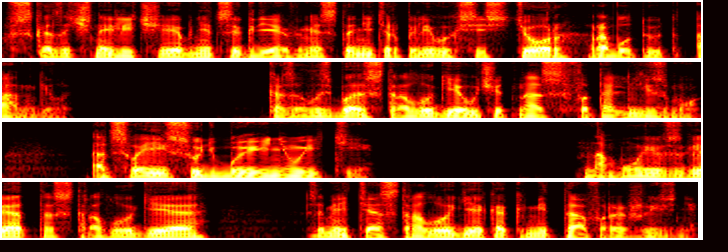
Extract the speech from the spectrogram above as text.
в сказочной лечебнице, где вместо нетерпеливых сестер работают ангелы. Казалось бы, астрология учит нас фатализму — от своей судьбы не уйти. На мой взгляд, астрология, заметьте, астрология как метафора жизни,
